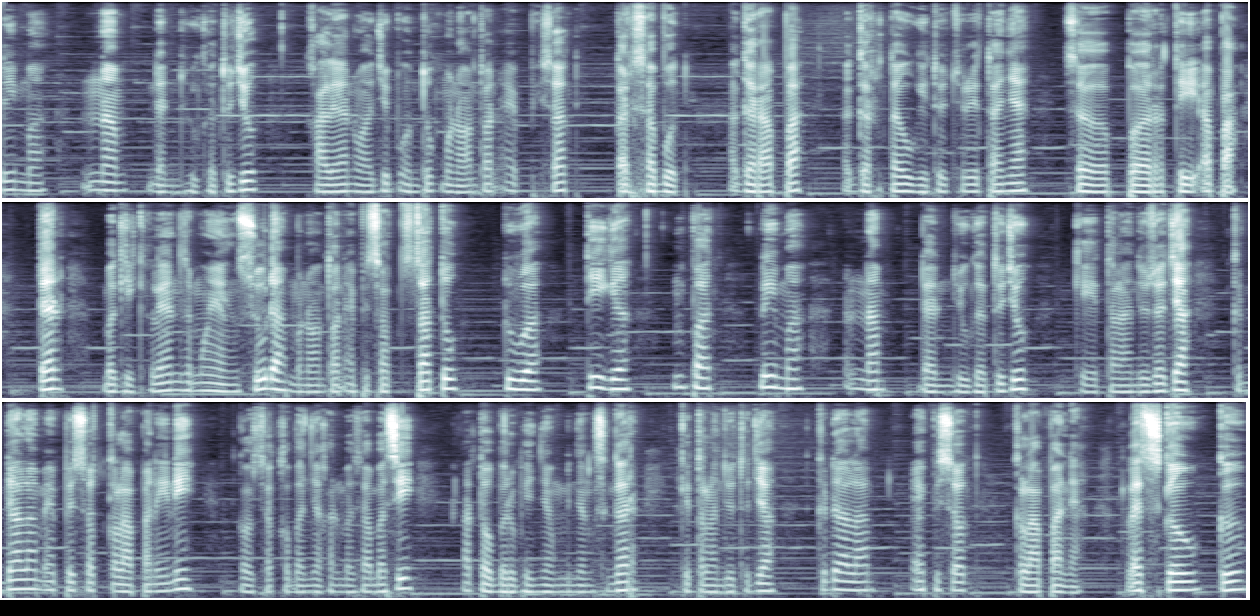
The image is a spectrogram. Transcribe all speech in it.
5, 6, dan juga 7 Kalian wajib untuk menonton episode tersebut Agar apa? Agar tahu gitu ceritanya seperti apa Dan bagi kalian semua yang sudah menonton episode 1, 2, 3, 4, 5, 6, dan juga 7 Kita lanjut saja ke dalam episode ke-8 ini. Gak usah kebanyakan basa-basi atau berbincang-bincang segar Kita lanjut saja ke dalam episode ke-8 ya. Let's go ke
